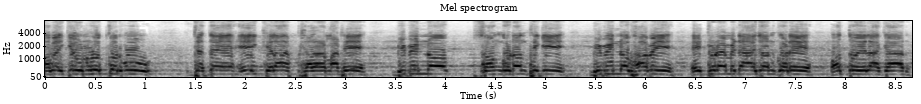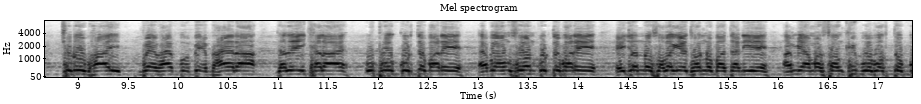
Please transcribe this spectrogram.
সবাইকে অনুরোধ করব, যাতে এই খেলা খেলার মাঠে বিভিন্ন সংগঠন থেকে বিভিন্নভাবে এই টুর্নামেন্ট আয়োজন করে। অত এলাকার ছোট ভাই ভাই- ভাই- ভাইয়েরা যাতে এই খেলায় উপভোগ করতে পারে এবং অংশগ্রহণ করতে পারে এই জন্য সবাইকে ধন্যবাদ জানিয়ে আমি আমার সংক্ষিপ্ত বক্তব্য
